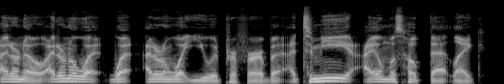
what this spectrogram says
I don't know. I don't know what what I don't know what you would prefer, but uh, to me, I almost hope that like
